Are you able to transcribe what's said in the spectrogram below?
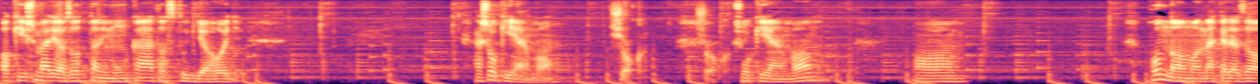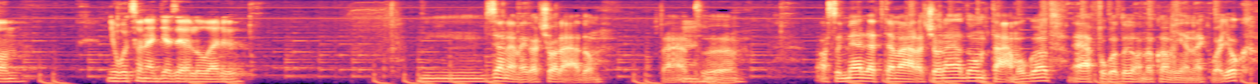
aki ismeri az ottani munkát, az tudja, hogy hát sok ilyen van. Sok. Sok. Sok ilyen van. A... Honnan van neked ez a 81 ezer lóerő? Zene meg a családom. Tehát mm-hmm. Azt, hogy mellettem áll a családom, támogat, elfogad olyanok, amilyennek vagyok.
